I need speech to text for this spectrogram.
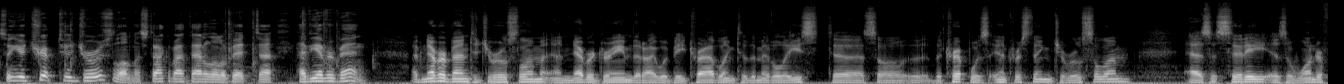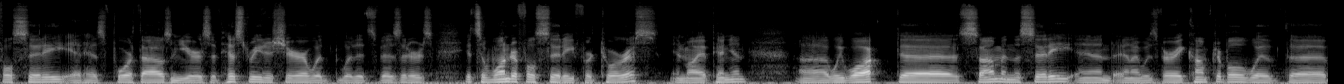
So your trip to Jerusalem, let's talk about that a little bit. Uh, have you ever been? I've never been to Jerusalem and never dreamed that I would be traveling to the Middle East. Uh, so the trip was interesting. Jerusalem, as a city, is a wonderful city. It has 4,000 years of history to share with, with its visitors. It's a wonderful city for tourists, in my opinion. Uh, we walked uh, some in the city, and, and I was very comfortable with uh,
